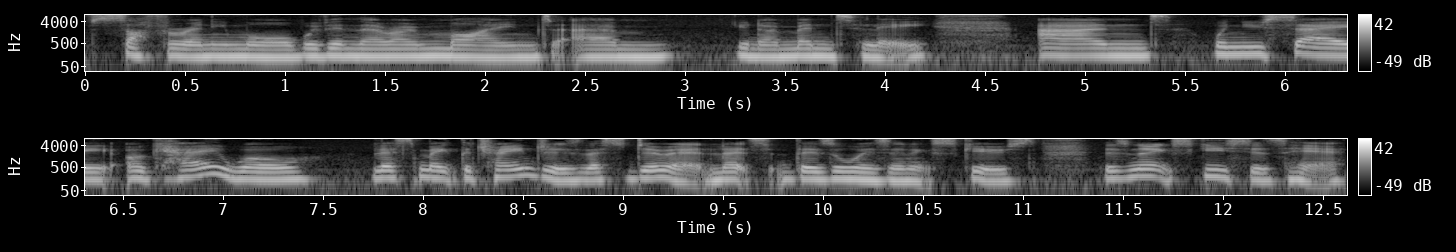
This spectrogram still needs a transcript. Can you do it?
suffer anymore within their own mind, um, you know, mentally. And when you say, okay, well, let's make the changes, let's do it, let's, there's always an excuse. There's no excuses here.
